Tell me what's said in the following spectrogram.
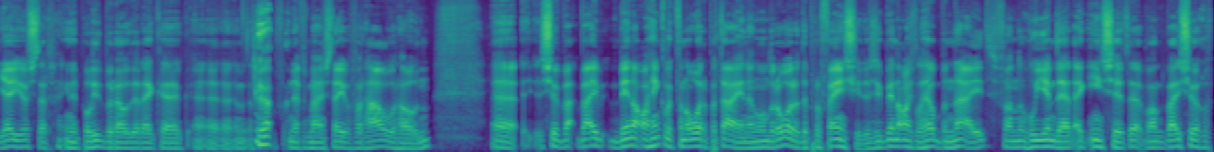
jij juster in het politbureau dat ik uh, ja. net mij een stevig verhaal over houden. wij zijn afhankelijk van andere partijen en onder andere de provincie. Dus ik ben eigenlijk wel heel benijd van hoe je hem daar in zit. Want wij zorgen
